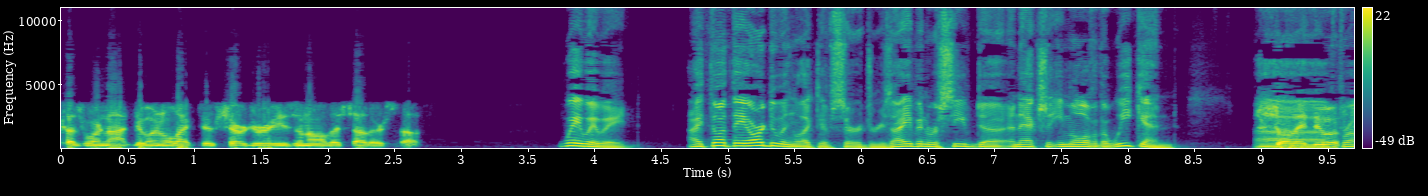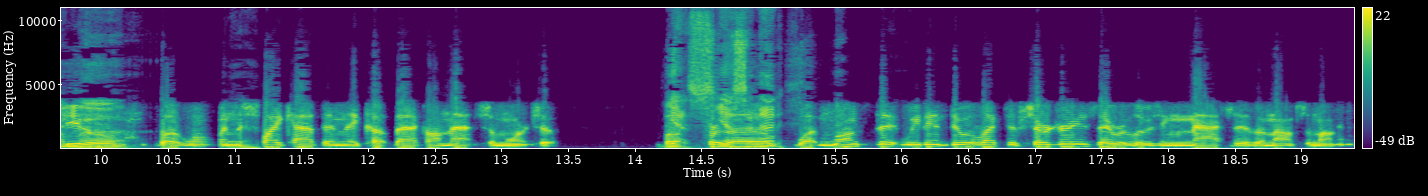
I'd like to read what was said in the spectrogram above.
Because we're not doing elective surgeries and all this other stuff. Wait, wait, wait. I thought they are doing elective surgeries. I even received uh, an actual email over the weekend. Uh, So they do a from, few, uh, but when, when the spike happened, they cut back on that some more too. But Yes, for yes, the and that- what month that we didn't do elective surgeries, they were losing massive amounts of money.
